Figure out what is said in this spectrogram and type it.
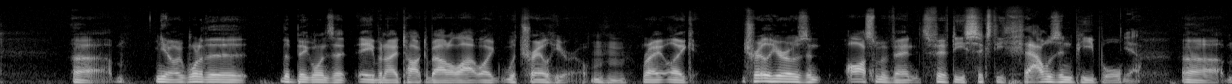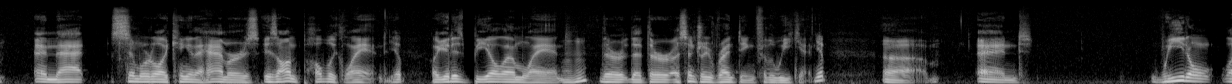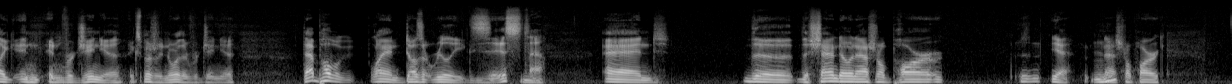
um, you know like one of the the big ones that Abe and I talked about a lot like with Trail Hero Mm-hmm. right like Trail Hero is an awesome event it's 50 60,000 people Yeah. and that similar to like King of the Hammers is on public land Yep. like it is BLM land Mhm. they're that they're essentially renting for the weekend Yep. and we don't like in in Virginia, especially Northern Virginia, that public land doesn't really exist. No. And the the Shenandoah National Park, yeah, Mm-hmm. National Park,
